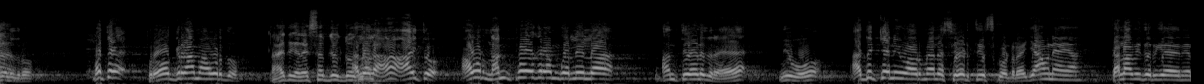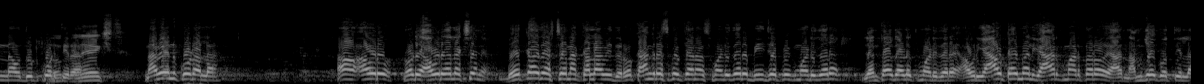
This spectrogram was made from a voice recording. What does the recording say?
ಹೇಳಿದ್ರು. ಮತ್ತೆ ಪ್ರೋಗ್ರಾಮ್ ಅವ್ರದ್ದು ಅಲ್ಲಲ್ಲ ಆ, ಆಯ್ತು. ಅವ್ರು ನನ್ನ ಪ್ರೋಗ್ರಾಮ್ ಬರ್ಲಿಲ್ಲ ಅಂತ ಹೇಳಿದ್ರೆ ನೀವು ಅದಕ್ಕೆ ನೀವು ಅವ್ರ ಮೇಲೆ ಸೇಡ್ ತೀರ್ಸ್ಕೊಂಡ್ರೆ ಯಾವ ನ್ಯಾಯ? ಕಲಾವಿದರಿಗೆ ನೀನ್ ನಾವು ದುಡ್ಡು ಕೊಡ್ತೀರಾ? ನೆಕ್ಸ್ಟ್ ನಾವೇನು ಕೊಡಲ್ಲ. ಅವರು ನೋಡಿ ಅವ್ರ ಎಲೆಕ್ಷನ್ ಬೇಕಾದಷ್ಟು ಜನ ಕಲಾವಿದರು ಕಾಂಗ್ರೆಸ್ಗೂ ಕ್ಯಾನ್ವಸ್ ಮಾಡಿದ್ದಾರೆ ಬಿಜೆಪಿಗೆ ಮಾಡಿದ್ದಾರೆ ಜನತಾದಳಕ್ಕೆ ಮಾಡಿದ್ದಾರೆ. ಅವ್ರು ಯಾವ ಟೈಮಲ್ಲಿ ಯಾರಿಗೆ ಮಾಡ್ತಾರೋ ನಮಗೆ ಗೊತ್ತಿಲ್ಲ.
